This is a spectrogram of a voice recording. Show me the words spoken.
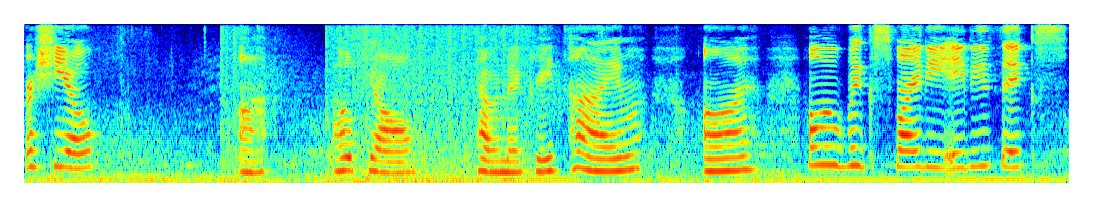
or Shio. Uh, I hope y'all having a great time. Uh, hello Big Smarty 86.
